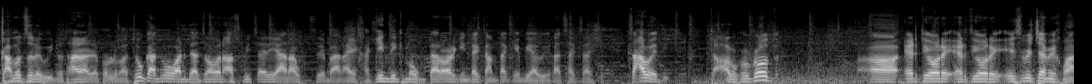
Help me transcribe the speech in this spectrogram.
გავაძლებინოთ არ არის პრობლემა. თუ გადმოვარდი და ძმაო რას გვიწერი არ აღვწება რა ეხა გინდიქ მოგუტარო არ გინდა დამტაკებია ვიღაცა გზაში წავედით დავგოგოდ 1-2-1-2 ეს ბიჭები ხმა.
